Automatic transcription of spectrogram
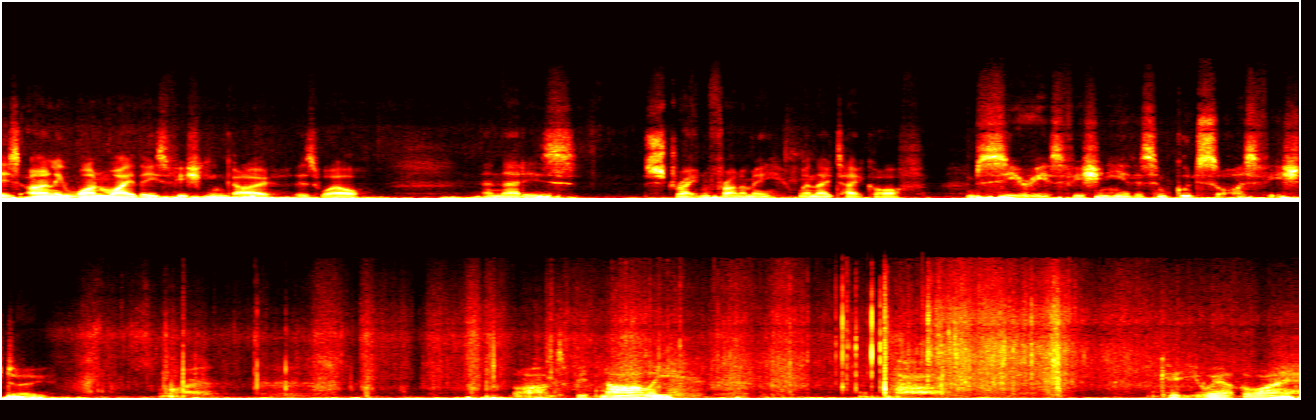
There's only one way these fish can go as well, and that is straight in front of me when they take off. Some serious fish in here. There's some good size fish too. Oh, it's a bit gnarly. Get you out the way.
